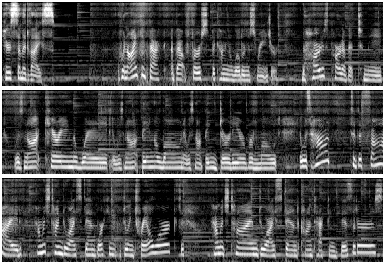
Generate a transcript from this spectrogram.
Here's some advice. When I think back about first becoming a wilderness ranger, the hardest part of it to me was not carrying the weight, it was not being alone, it was not being dirty or remote. It was how to decide how much time do I spend working, doing trail work? How much time do I spend contacting visitors?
